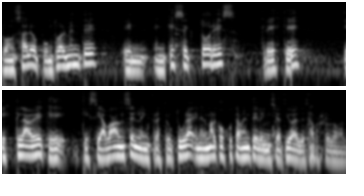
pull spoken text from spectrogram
Gonzalo, puntualmente, ¿en, qué sectores crees que es clave que, que se avance en la infraestructura en el marco justamente de la iniciativa del desarrollo global?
